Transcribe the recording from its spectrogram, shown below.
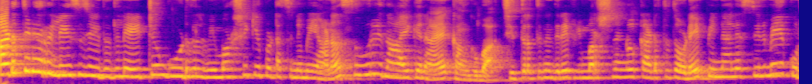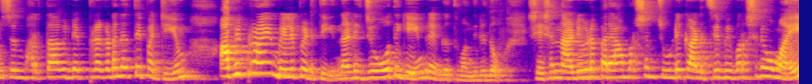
അടുത്തിടെ റിലീസ് ചെയ്തതിൽ ഏറ്റവും കൂടുതൽ വിമർശിക്കപ്പെട്ട സിനിമയാണ് സൂര്യനായകനായ കങ്കുവ. ചിത്രത്തിനെതിരെ വിമർശനങ്ങൾ കടുത്തതോടെ പിന്നാലെ സിനിമയെക്കുറിച്ചും ഭർത്താവിന്റെ പ്രകടനത്തെ പറ്റിയും അഭിപ്രായം വെളിപ്പെടുത്തി നടി ജ്യോതികയും രംഗത്ത് വന്നിരുന്നു. ശേഷം നടിയുടെ പരാമർശം ചൂണ്ടിക്കാണിച്ച് വിമർശനവുമായി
